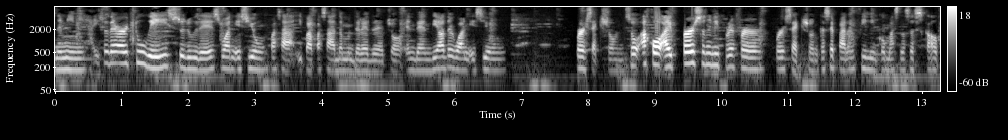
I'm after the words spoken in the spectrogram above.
na mini high. So there are two ways to do this. One is yung pasa, ipapasada mo dire-diretso. And then the other one is yung per section. So ako, I personally prefer per section kasi parang feeling ko mas nasa scalp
